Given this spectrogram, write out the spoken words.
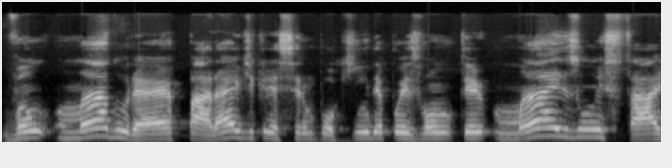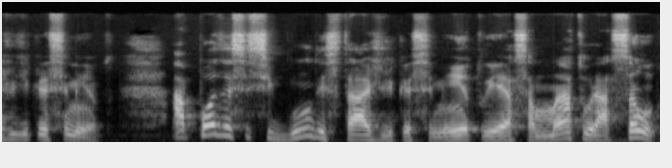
vão madurar, parar de crescer um pouquinho, depois vão ter mais um estágio de crescimento. Após esse segundo estágio de crescimento e essa maturação,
